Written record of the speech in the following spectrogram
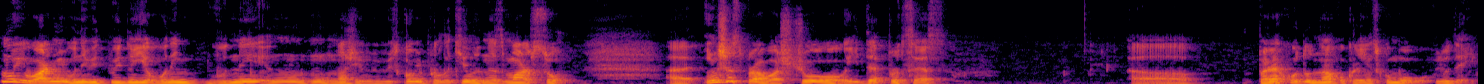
ну і в армії вони відповідно є. Вони, вони ну, ну, наші військові прилетіли не з Марсу. Е, Інша справа, що йде процес е, переходу на українську мову людей.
